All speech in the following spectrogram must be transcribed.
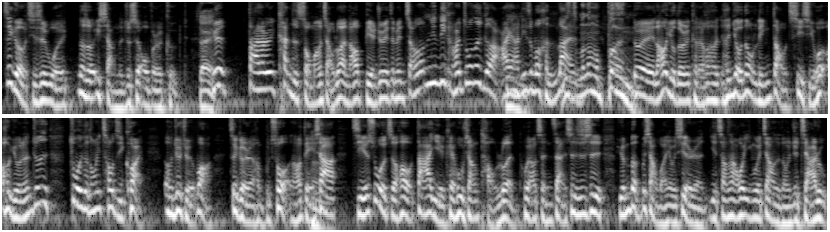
这个其实我那时候一想的就是 Overcooked，对，因为。大家会看着手忙脚乱，然后别人就会这边讲说：“你你赶快做那个啊！哎呀，你怎么很烂？你怎么那么笨？”对，然后有的人可能很很有那种领导气息，或哦，有人就是做一个东西超级快，然后就觉得哇，这个人很不错。然后等一下结束了之后，大家也可以互相讨论、互相称赞，甚至是原本不想玩游戏的人，也常常会因为这样的东西就加入，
